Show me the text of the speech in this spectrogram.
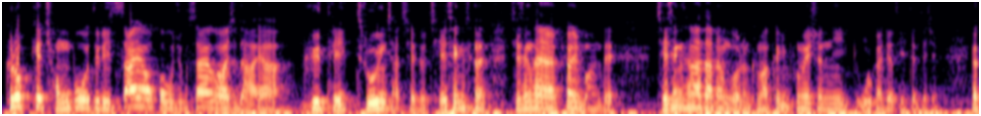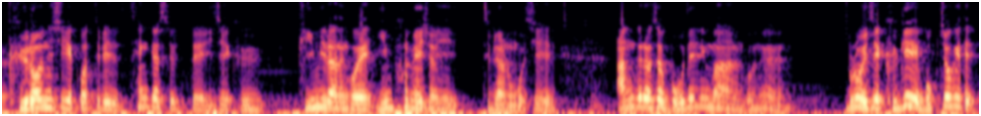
그렇게 정보들이 쌓여가지고 쌓여가지고 나야 그 데이, 드로잉 자체도 재생산, 재생산이라는 표현이 뭐한데 재생산하다는 거는 그만큼 information이 organize가 돼 있다는 뜻이에요. 그러니까 그런 식의 것들이 생겼을 때 이제 그 BIM이라는 거에 information이 들어가는 거지 오케이. 안 그래서 모델링만 하는 거는 물론 이제 그게 목적이 돼,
